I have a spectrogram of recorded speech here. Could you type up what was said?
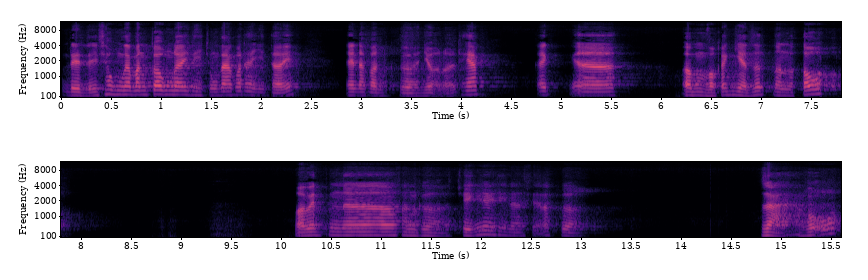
để lấy trông ra ban công đây thì chúng ta có thể nhìn thấy. Đây là phần cửa nhựa nội thép. Cách uh, âm và cách nhiệt rất là, là tốt và bên uh, phần cửa chính đây thì là sẽ là cửa giả gỗ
